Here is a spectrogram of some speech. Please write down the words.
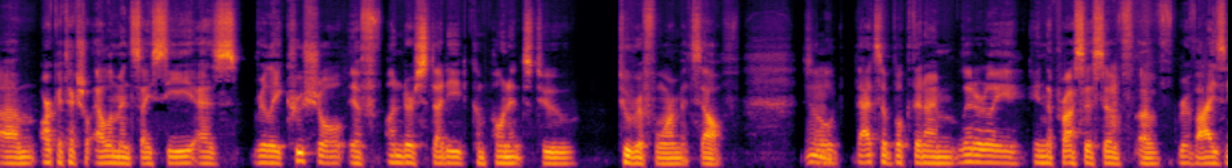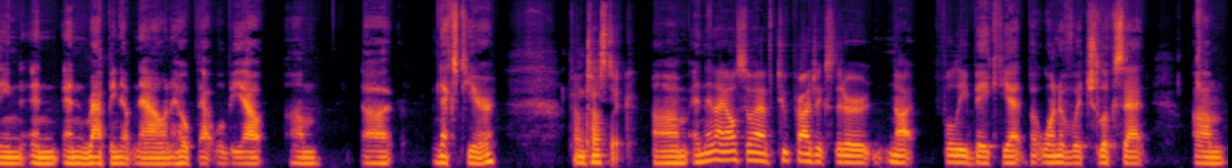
um, architectural elements I see as really crucial if understudied components to to reform itself. So mm. that's a book that I'm literally in the process of of revising and and wrapping up now, and I hope that will be out um, uh, next year. Fantastic. Um, and then I also have two projects that are not fully baked yet, but one of which looks at um,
